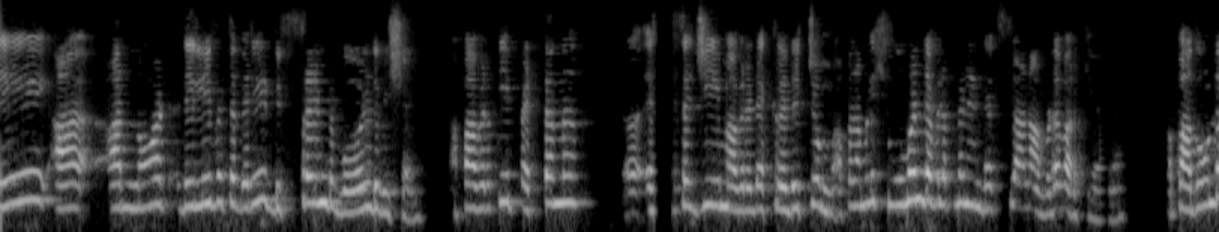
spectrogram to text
they are not they live with a very different world vision അപ്പൊ അവർക്ക് ഈ പെട്ടെന്ന് എസ് എച്ച് ജിയും അവരുടെ ക്രെഡിറ്റും അപ്പൊ നമ്മൾ ഹ്യൂമൻ ഡെവലപ്മെന്റ് ഇൻഡെക്സിലാണ് അവിടെ വർക്ക് ചെയ്യുന്നത്. അപ്പൊ അതുകൊണ്ട്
